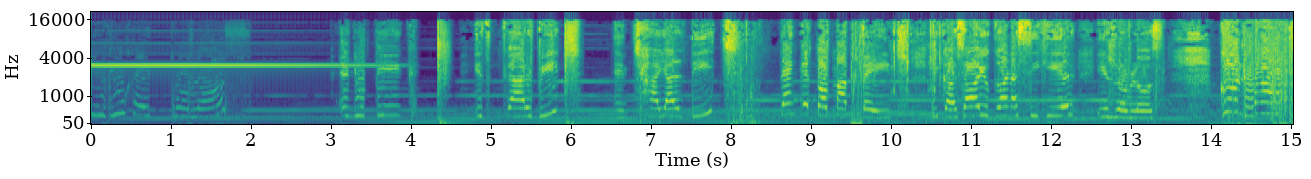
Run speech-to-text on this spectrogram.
If you hate Roblox And you think it's garbage and childish? Then get off my page because all you're gonna see here is Roblox. Good!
